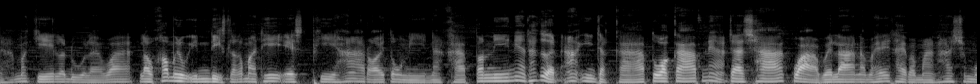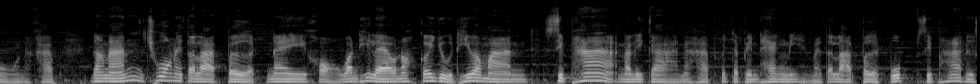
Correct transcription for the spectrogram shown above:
นะครับเมื่อกี้เราดูแล้วว่าเราเข้าไปดู Index แล้วก็มาที่ SP 500 ตรงนี้นะครับ ตอนนี้เนี่ยถ้าเกิดอ้างอิงจากกราฟ ตัวกราฟเนี่ยจะช้ากว่าเวลาในประเทศไทยประมาณ 5 ชั่วโมงนะครับ ดังนั้นช่วงในตลาดเปิดในของวันที่แล้วเนาะก็อยู่ที่ประมาณ 15 นาฬิกานะครับก็จะเป็นแท่งนี้เห็นไหมตลาดเปิดปุ๊บ 15ถึง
